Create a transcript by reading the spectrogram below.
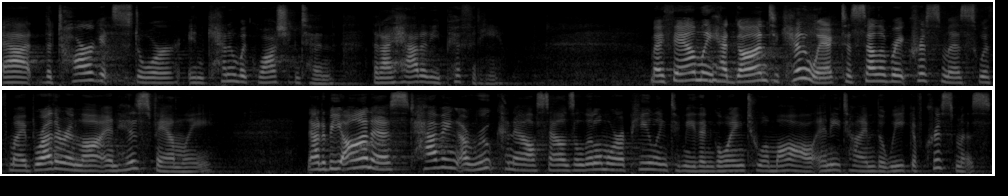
at the Target store in Kennewick, Washington, that I had an epiphany. My family had gone to Kennewick to celebrate Christmas with my brother in law and his family. Now, to be honest, having a root canal sounds a little more appealing to me than going to a mall anytime the week of Christmas.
